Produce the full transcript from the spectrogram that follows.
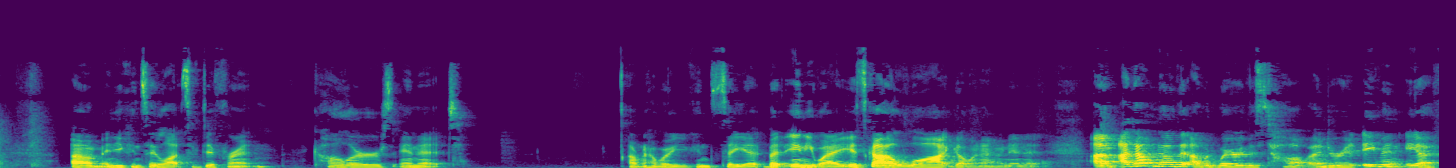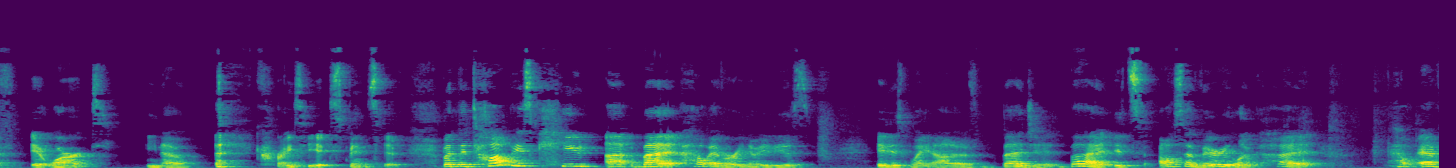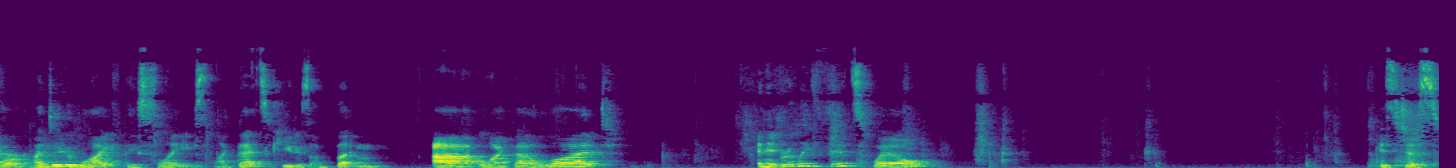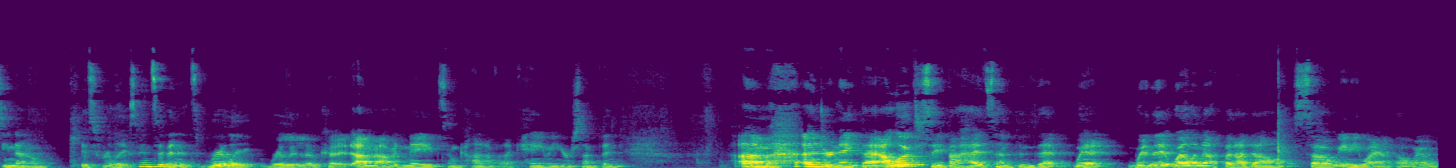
Um, and you can see lots of different colors in it. I don't know how well you can see it, but anyway, it's got a lot going on in it. Um, I don't know that I would wear this top under it, even if it weren't, you know, crazy expensive. But the top is cute, uh, but however, you know, it is, it is way out of budget, but it's also very low cut. However, I do like these sleeves. Like that's cute as a button. I like that a lot. And it really fits well. It's just, you know, it's really expensive and it's really, really low cut. Um, I would need some kind of a cami or something um, underneath that. I looked to see if I had something that went with it well enough, but I don't. So anyway, I thought, well,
